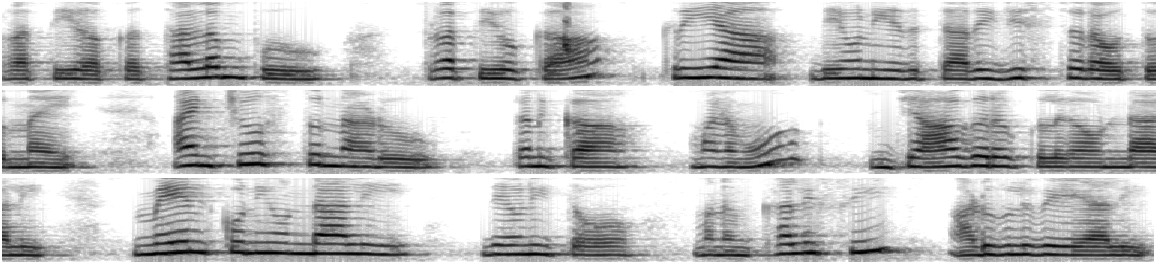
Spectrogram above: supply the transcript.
ప్రతి ఒక్క తలంపు ప్రతి ఒక్క క్రియ దేవుని ఎదుట రిజిస్టర్ అవుతున్నాయి. ఆయన చూస్తున్నాడు. కనుక మనము జాగరూకులుగా ఉండాలి. మేల్కొని ఉండాలి. దేవునితో మనం కలిసి అడుగులు వేయాలి.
